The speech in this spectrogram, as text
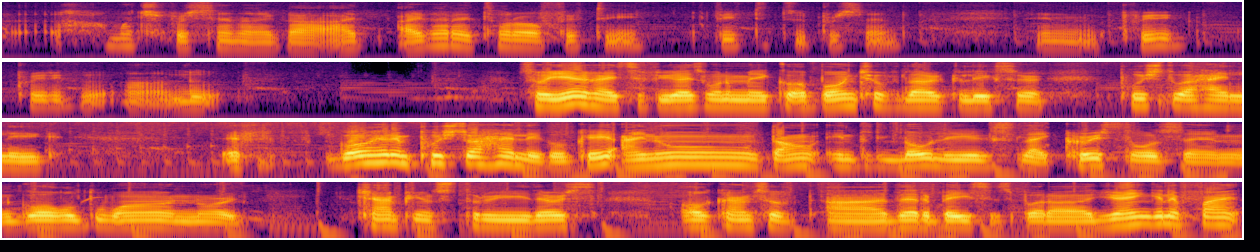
uh, how much percent I got? I I got a total of 50, 52 percent, and pretty pretty good uh, loot. So yeah, guys, if you guys want to make a bunch of Dark Elixir, push to a high league if go ahead and push the high league okay? I know down into low leagues like crystals and gold one or champions three there's all kinds of uh, dead bases but uh, you ain't gonna find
